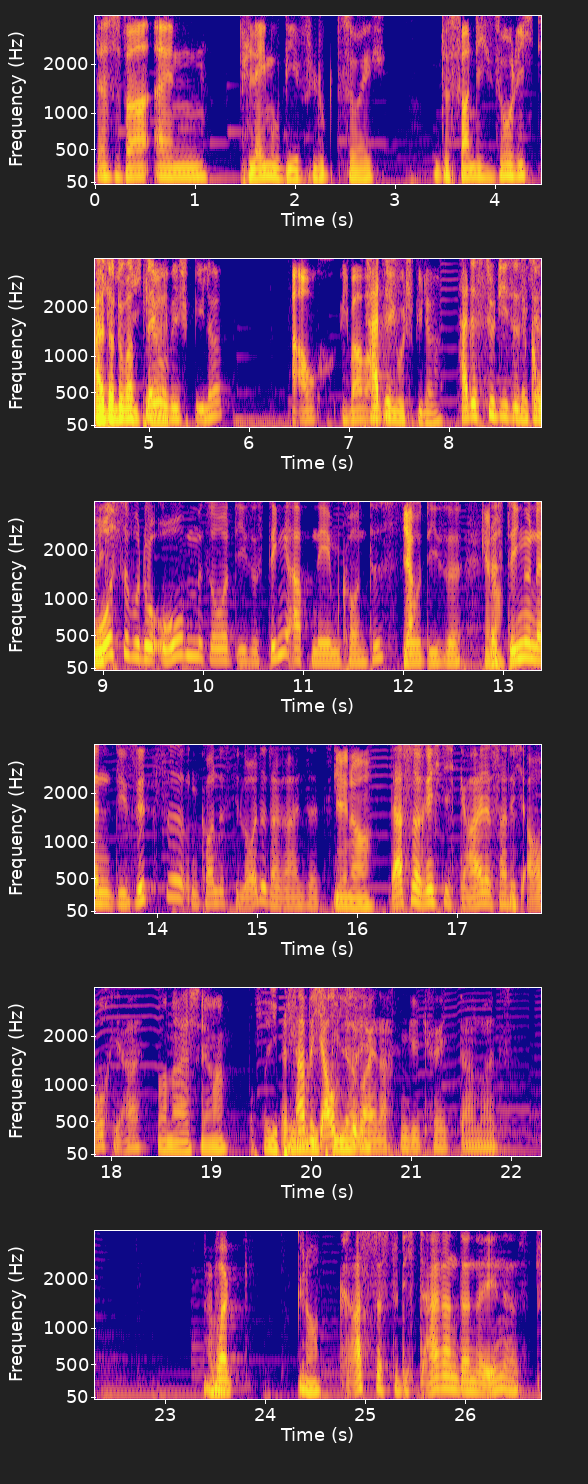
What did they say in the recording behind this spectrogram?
das war ein Playmobil-Flugzeug. Und das fand ich so richtig. Alter, du warst. Playmobil-Spieler? Auch. Ich war aber Hattest- auch Lego-Spieler. Hattest du dieses Lächerlich. große, wo du oben so dieses Ding abnehmen konntest? So Ja, diese, genau. das Ding und dann die Sitze und konntest die Leute da reinsetzen. Genau. Das war richtig geil, das hatte ich auch, ja. War nice, ja. Das habe ich auch zu. Weihnachten gekriegt damals. Aber Genau. krass, dass du dich daran dann erinnerst.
